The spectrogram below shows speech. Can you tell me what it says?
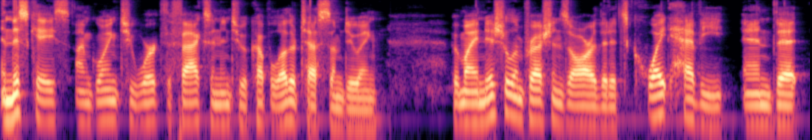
In this case, I'm going to work the Faxon into a couple other tests I'm doing, but my initial impressions are that it's quite heavy and that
